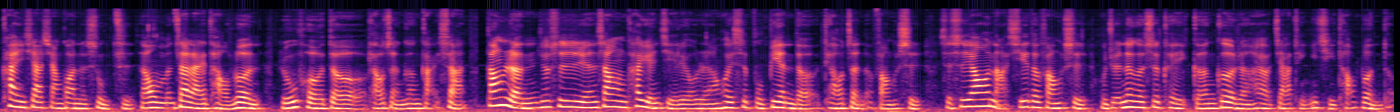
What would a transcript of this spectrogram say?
看一下相关的数字，然后我们再来讨论如何的调整跟改善。当然，就是原上开源节流仍然会是不变的调整的方式，只是要有哪些的方式，我觉得那个是可以跟个人还有家庭一起讨论的。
